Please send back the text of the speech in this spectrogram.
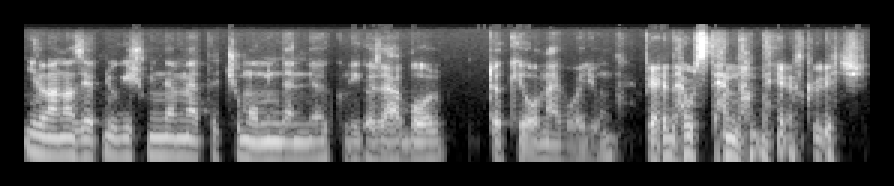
nyilván azért nyugis minden, mert egy csomó minden nélkül igazából tök jól meg vagyunk. Például stand-up nélkül is.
